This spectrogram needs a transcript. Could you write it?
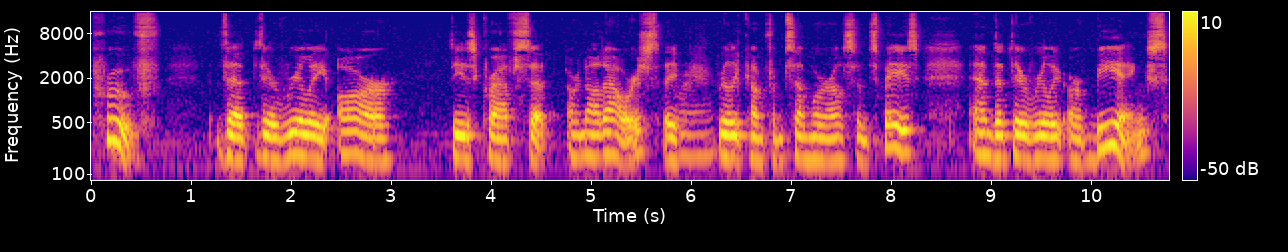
proof that there really are these crafts that are not ours. They right. really come from somewhere else in space, and that there really are beings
